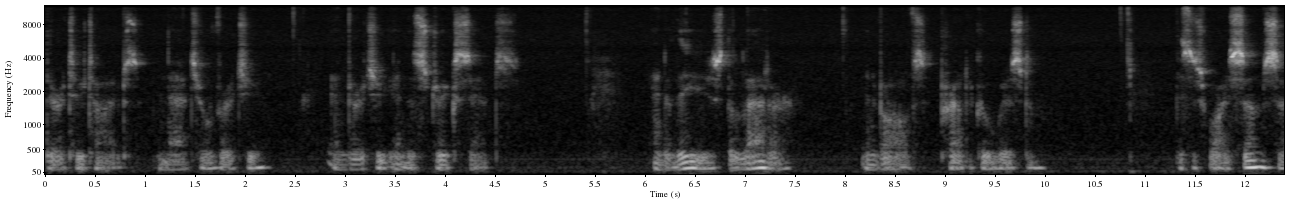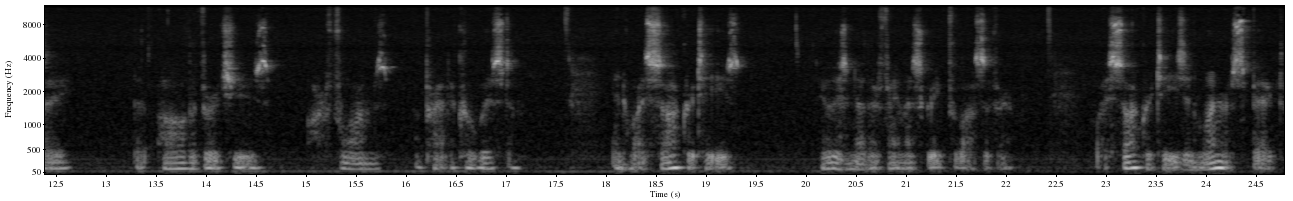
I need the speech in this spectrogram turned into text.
there are two types natural virtue and virtue in the strict sense. And of these, the latter involves practical wisdom. This is why some say that all the virtues are forms of practical wisdom, and why Socrates, who is another famous Greek philosopher, why Socrates, in one respect,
